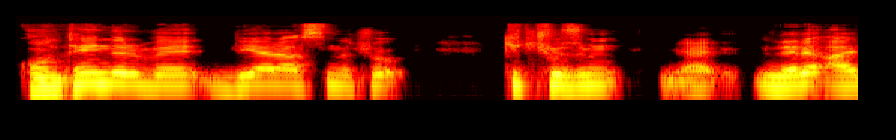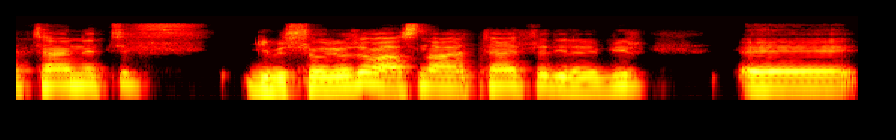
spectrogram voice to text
konteyner ve diğer aslında çok ki çözümlere alternatif gibi söylüyoruz ama aslında alternatif de değil. Yani bir e,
